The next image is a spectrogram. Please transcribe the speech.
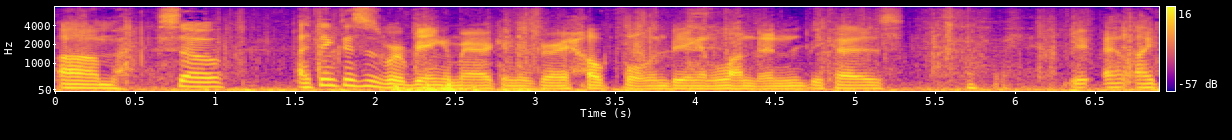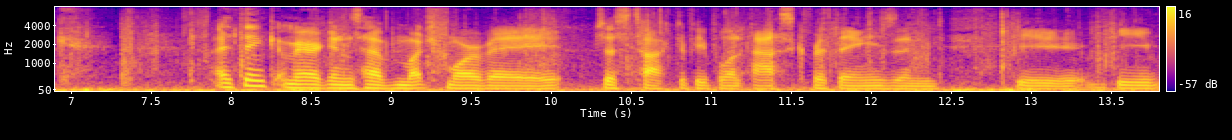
um, so I think this is where being American is very helpful in being in London because, it, like, I think Americans have much more of a just talk to people and ask for things and be be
